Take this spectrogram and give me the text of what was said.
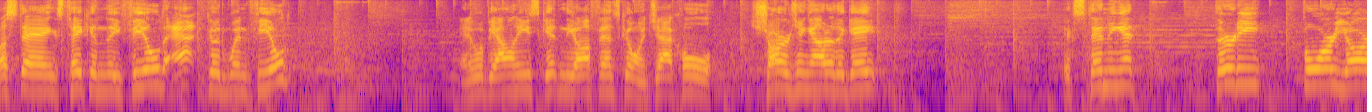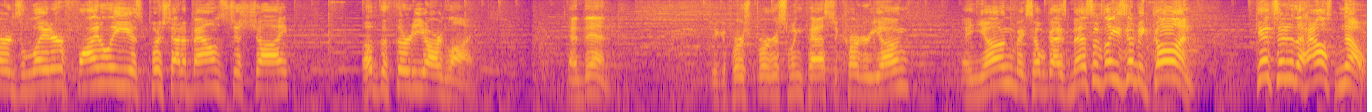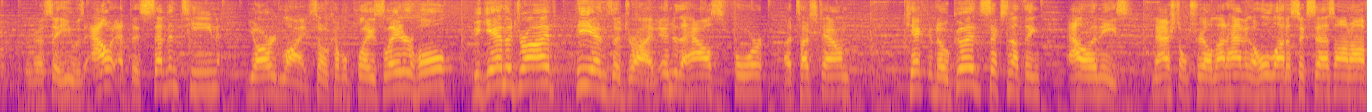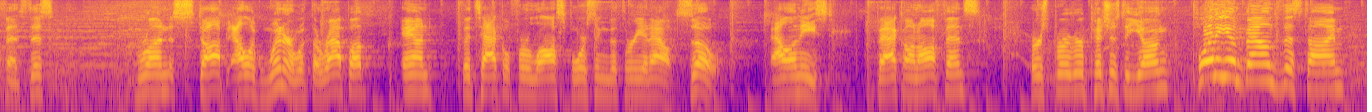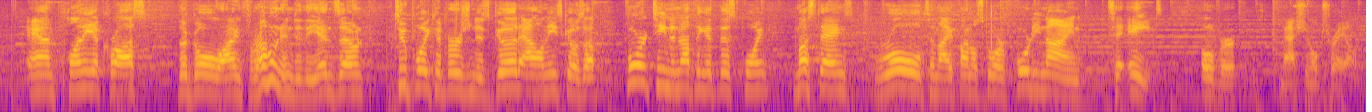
Mustangs taking the field at Goodwin Field. And it would be Allen East getting the offense going. Jack Hole charging out of the gate, extending it 34 yards later. Finally, he is pushed out of bounds just shy of the 30 yard line. And then Jacob Hirschberger swing pass to Carter Young. And Young makes a couple guys miss. Looks like he's going to be gone. Gets into the house. No. They're going to say he was out at the 17 yard line. So a couple plays later, Hole began the drive. He ends the drive into the house for a touchdown kick. No good. 6 0 Allen East. National Trail not having a whole lot of success on offense. This run stopped Alec Winter with the wrap up and the tackle for loss, forcing the three and out. So Allen East back on offense. Hirschberger pitches to Young. Plenty in bounds this time, and plenty across the goal line, thrown into the end zone. Two point conversion is good. Allen East goes up 14 to nothing at this point. Mustangs roll tonight. Final score 49 to 8 over National Trail.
